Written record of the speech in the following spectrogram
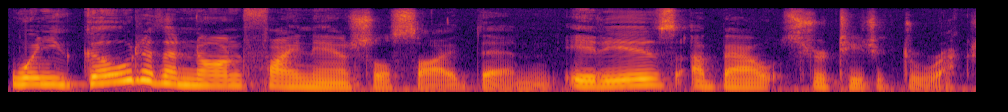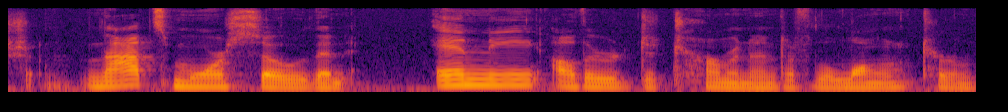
When you go to the non financial side, then it is about strategic direction. That's more so than any other determinant of the long term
